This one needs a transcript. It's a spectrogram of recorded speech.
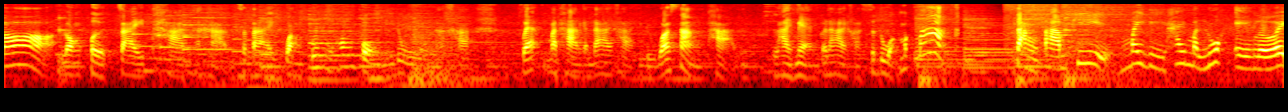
ก็ลองเปิดใจทานอาหารสไตล์กวางตุ้งฮ่องกงนี้ดูนะคะ แวะมาทานกันได้ค่ะ หรือว่าสั่งผ่านไลน์แมนก็ได้ค่ะ สะดวกมาก ๆ สั่งตามพี่ไม่ดีให้มันลวกเองเลย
